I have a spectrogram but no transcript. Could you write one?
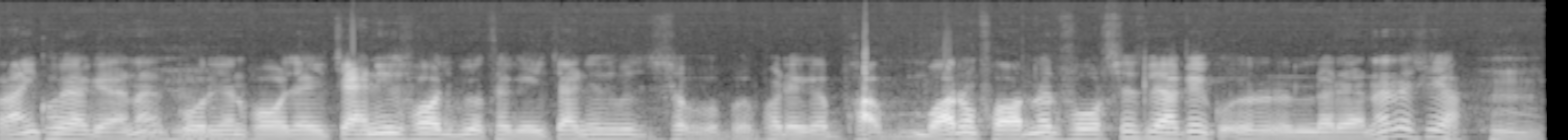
ਤਾਂ ਹੀ ਖੋਇਆ ਗਿਆ ਨਾ ਕੋਰੀਅਨ ਫੌਜ ਆਈ ਚਾਈਨੀਜ਼ ਫੌਜ ਵੀ ਉੱਥੇ ਗਈ ਚਾਈਨੀਜ਼ ਵਿੱਚ ਫੜੇਗਾ ਬਾਹਰੋਂ ਫੋਰਨਰ ਫੋਰਸਸ ਲਿਆ ਕੇ ਲੜਿਆ ਨਾ ਰਸ਼ੀਆ। ਹੂੰ।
